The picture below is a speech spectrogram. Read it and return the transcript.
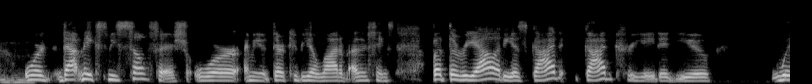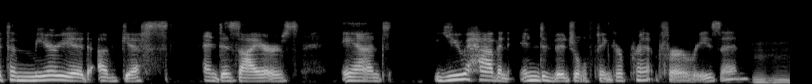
mm-hmm. or that makes me selfish, or I mean, there could be a lot of other things. But the reality is, God, God created you with a myriad of gifts and desires, and you have an individual fingerprint for a reason. Mm-hmm.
